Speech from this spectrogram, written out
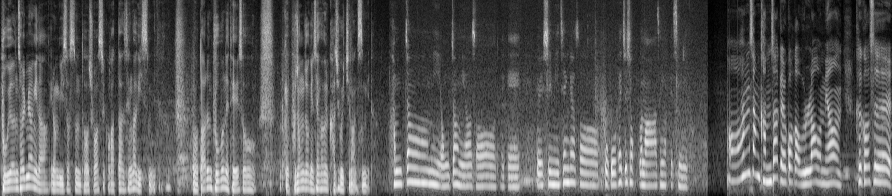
부연 설명이나 이런 게 있었으면 더 좋았을 것 같다는 생각이 있습니다. 어, 다른 부분에 대해서 이렇게 부정적인 생각을 가지고 있지는 않습니다. 감점이 0점이어서 되게 열심히 챙겨서 보고 해주셨구나 생각했습니다. 어, 항상 감사 결과가 올라오면 그것을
